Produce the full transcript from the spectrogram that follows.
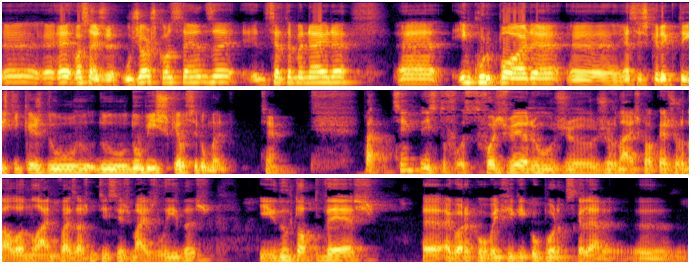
eh, ou seja, o Jorge Constanza, de certa maneira, eh, incorpora essas características do, do, do bicho que é o ser humano. Sim. Pá, sim, e se tu, for- se tu fores ver os uh, jornais, qualquer jornal online, vais às notícias mais lidas e no top 10, uh, agora com o Benfica e com o Porto, se calhar uh,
